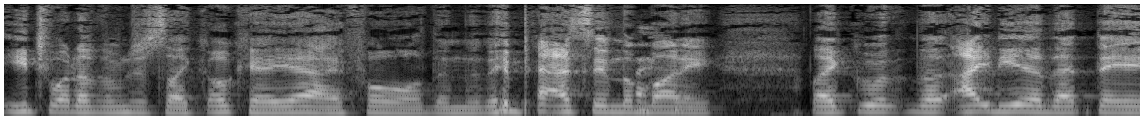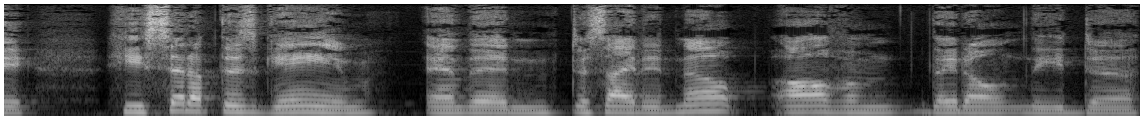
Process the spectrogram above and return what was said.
Each one of them just like, okay, yeah, I fold, and then they pass him the money. like with the idea that they he set up this game and then decided, nope, all of them they don't need to,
